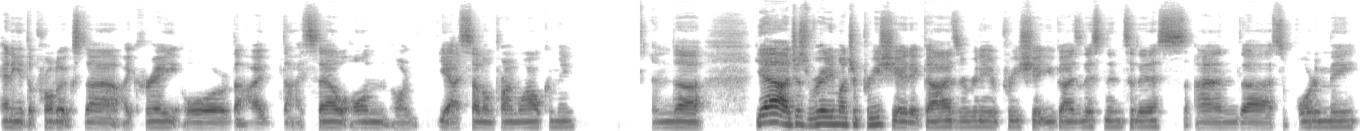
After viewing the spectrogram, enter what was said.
any of the products that I create or that I that I sell on or yeah I sell on Primal Alchemy. And uh, yeah, I just really much appreciate it, guys. I really appreciate you guys listening to this and uh, supporting me.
